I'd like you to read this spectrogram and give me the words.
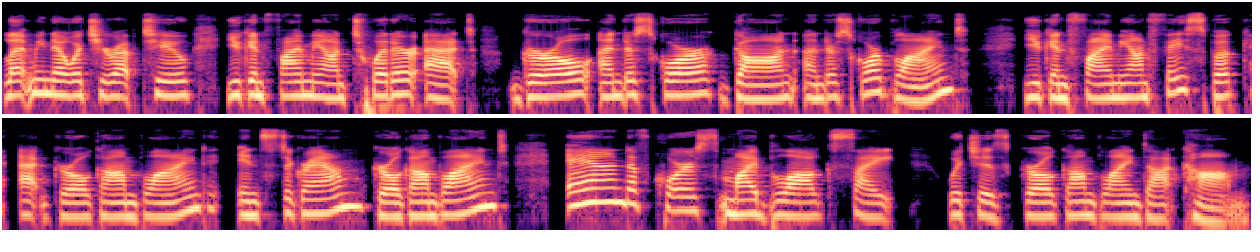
let me know what you're up to. You can find me on Twitter at girl underscore gone underscore blind. You can find me on Facebook at Girl Gone Blind, Instagram, Girl Gone Blind, and of course, my blog site, which is girlgoneblind.com.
